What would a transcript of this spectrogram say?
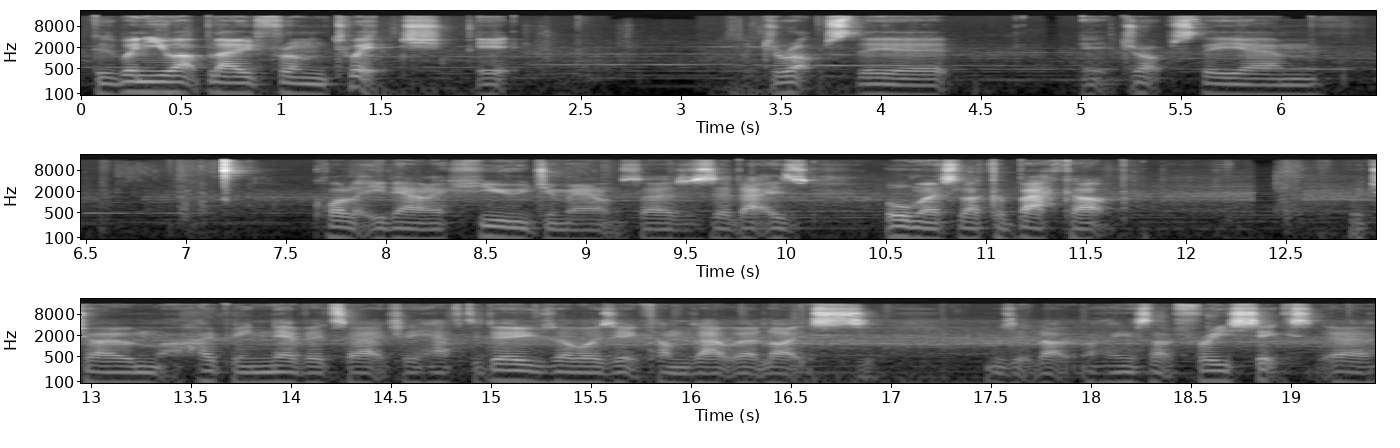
because when you upload from Twitch it drops the it drops the um, quality down a huge amount. So as I said, that is almost like a backup, which I'm hoping never to actually have to do. Because otherwise, it comes out at like was it like I think it's like 36 uh,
